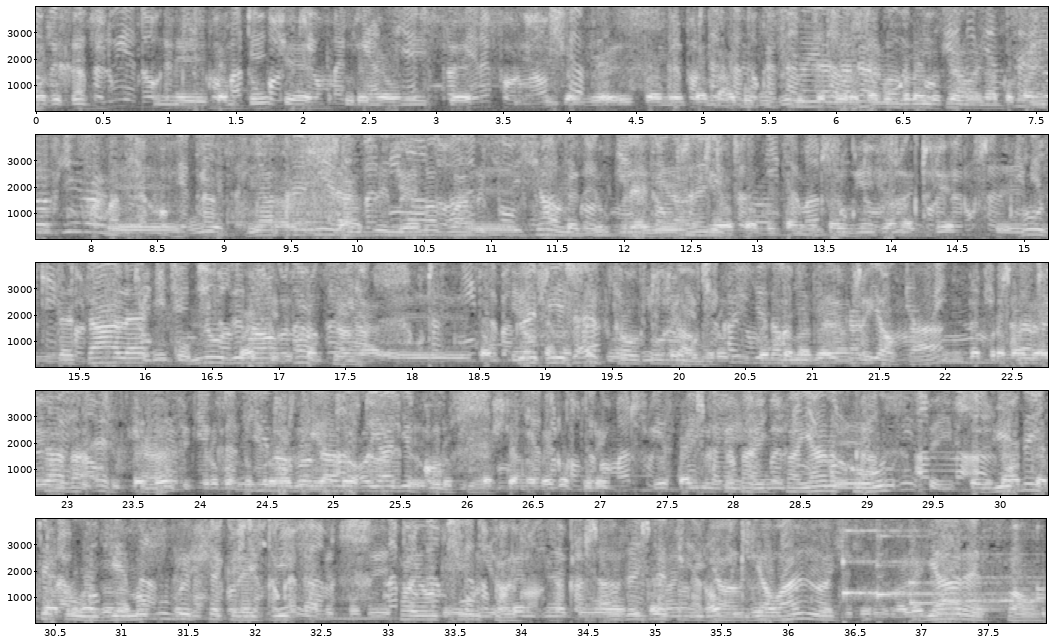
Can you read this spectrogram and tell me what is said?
może być, mm, Polskiego które miało miejsce, pamiętam, albo TOK w FM No ja pytała za się darmo o wiele widziałem. więcej w informacjach o Yy, 15. Na premiera Zbędnie do mogła być Aleppo premier, chcą nie uczestnicy Marszu Duszy, który wyruszy z niemieckiej stolicy sale, w nudno? Narodzenia. Uczestnicy będą Lepiej z Ewką domu. uciekają do Warszawa, przedstawione Ewka. Austrii, Serbii, Grecji, Będziemy oglądali o Janie. Husie. Inicjatorką tego marszu jest Proszę Państwa, Jan Hus Anna w jednej sekundzie mógłby 15 przekreślić swoją twórczość. Może źle powiedziałam, działalność, wiarę swą,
